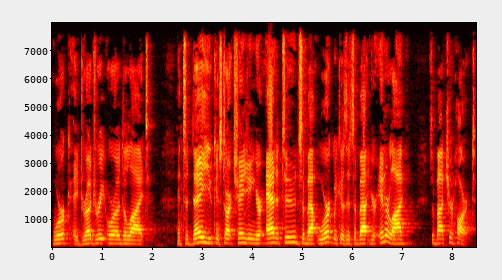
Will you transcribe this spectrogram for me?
work a drudgery or a delight. And today you can start changing your attitudes about work because it's about your inner life, it's about your heart.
